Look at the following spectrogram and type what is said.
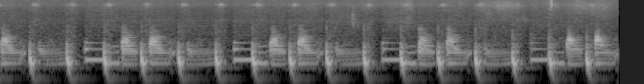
Thank you.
